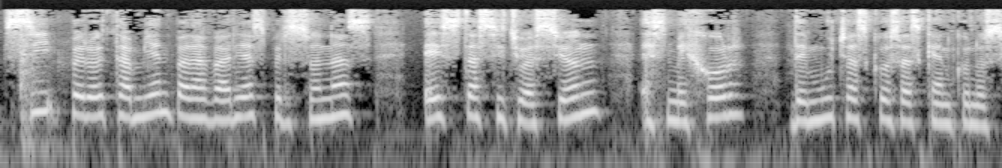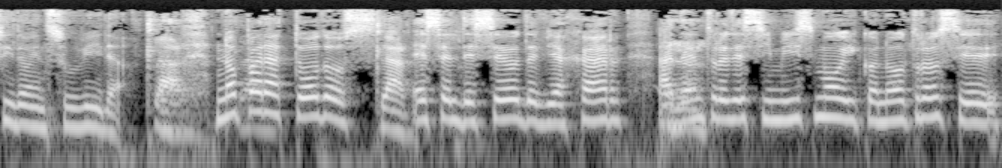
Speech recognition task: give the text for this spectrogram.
Sí, pero también para varias personas esta situación es mejor de muchas cosas que han conocido en su vida. Claro, No claro. para todos Claro. es el deseo de viajar adentro de sí mismo y con otros. eh,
